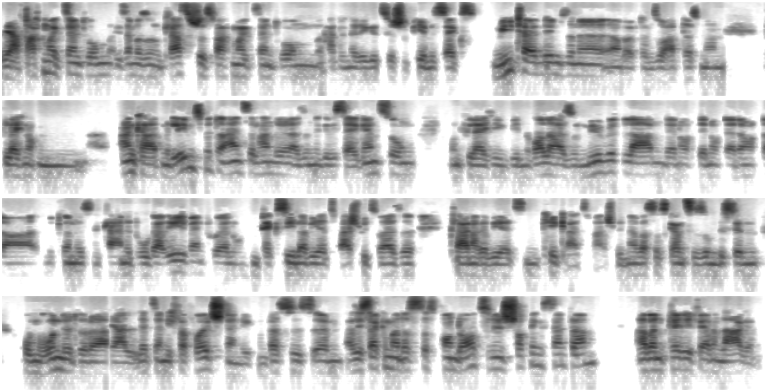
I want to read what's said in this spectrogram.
ja, Fachmarktzentrum, ich sag mal so ein klassisches Fachmarktzentrum hat in der Regel zwischen vier bis sechs Mieter in dem Sinne, läuft dann so ab, dass man vielleicht noch einen Anker hat mit Lebensmitteleinzelhandel, also eine gewisse Ergänzung und vielleicht irgendwie ein Roller, also ein Möbelladen, der noch, der noch, der noch da mit drin ist, eine kleine Drogerie eventuell und ein Textiler wie jetzt beispielsweise, kleinere wie jetzt ein Kick als Beispiel, ne, was das Ganze so ein bisschen umrundet oder ja letztendlich vervollständigt. Und das ist, ähm, also ich sage immer, das ist das Pendant zu den Shoppingcentern, aber in peripheren Lagen.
